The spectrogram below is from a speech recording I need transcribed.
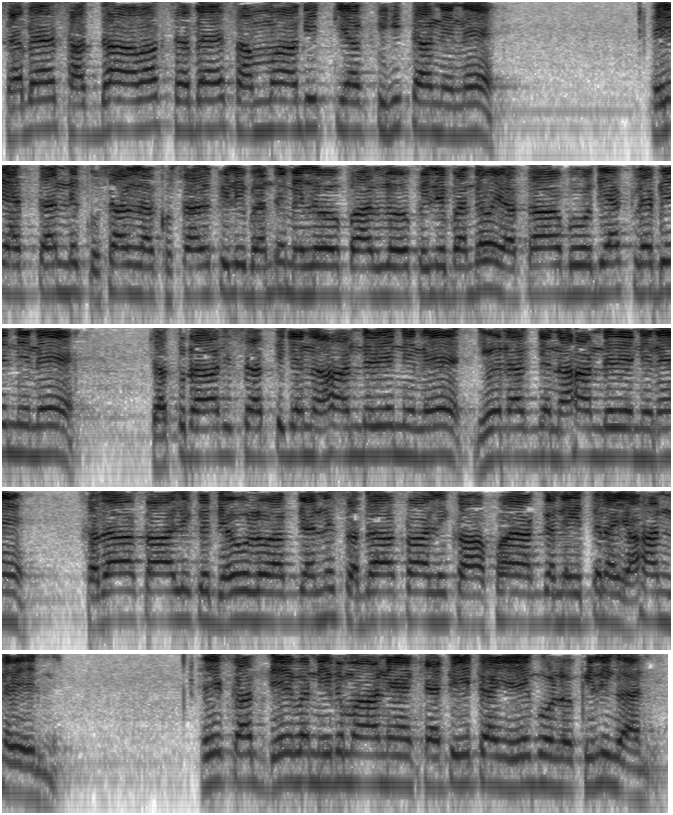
සැබෑ සද්ධාාවක් සැබෑ සම්මාදිට්ඨියක් පිහිටන්නේ නැහැ ඒ ඇත්තන්නේ කුසල කුසල් පිළිබඳ මෙලොව පරලොව පිළිබඳව යථාබෝධයක් ලැබෙන්නේ නැහැ. චතුරාර්ය සත්‍ය ගැන අහන්න වෙන්නේ නැහැ. නිවනක් ගැන අහන්න වෙන්නේ නැහැ. සදාකාලික දෙව්ලොවක් ගැන සදාකාලික අපායක් ගැන විතරයි අහන්න වෙන්නේ. ඒකත් දේව නිර්මාණයක් හැටියට ඒගොල්ලෝ පිළිගන්නේ.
